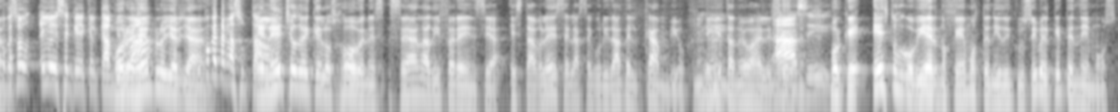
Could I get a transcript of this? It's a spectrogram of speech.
porque son, ellos dicen que, que el cambio Por va. ejemplo, Yerjan, ¿Y por qué están asustados? el hecho de que los jóvenes sean la diferencia establece la seguridad del cambio en estas nuevas elecciones. Ah, sí. Porque estos gobiernos que hemos tenido, inclusive el que tenemos,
